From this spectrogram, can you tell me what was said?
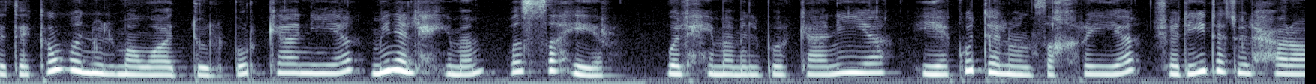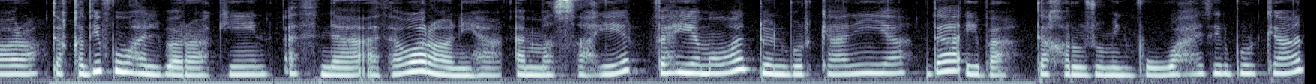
تتكون المواد البركانية من الحمم والصهير. والحمم البركانية هي كتل صخرية شديدة الحرارة تقذفها البراكين أثناء ثورانها. أما الصهير فهي مواد بركانية دائبة تخرج من فوهة البركان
